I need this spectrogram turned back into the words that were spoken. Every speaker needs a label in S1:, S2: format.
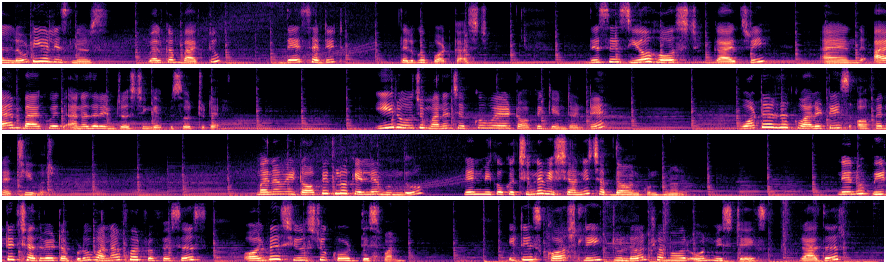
S1: Hello dear listeners welcome back to the set it Telugu podcast this is your host Gayatri and I'm back with another interesting episode today ఈరోజు మనం చెప్పుకోబోయే topic ఏంటంటే what are the qualities of an achiever మనం ఈ టాపిక్లోకి వెళ్ళే ముందు నేను మీకు ఒక చిన్న విషయాన్ని చెప్దాం అనుకుంటున్నాను. నేను బీటెక్ చదివేటప్పుడు one of our professors always used to quote this one. It is costly to learn from our own mistakes, rather,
